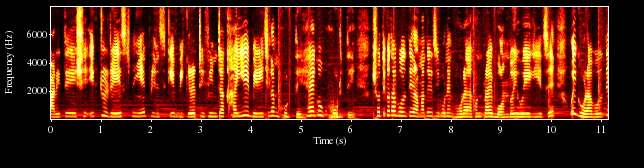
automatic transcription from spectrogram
বাড়িতে এসে একটু রেস্ট নিয়ে প্রিন্সকে বিকেলের টিফিনটা খাইয়ে বেরিয়েছিলাম ঘুরতে। হ্যাঁ গো, ঘুরতে। সত্যি কথা বলতে আমাদের জীবনে ঘোরা এখন প্রায় বন্ধই হয়ে গিয়েছে। ওই ঘোরা বলতে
